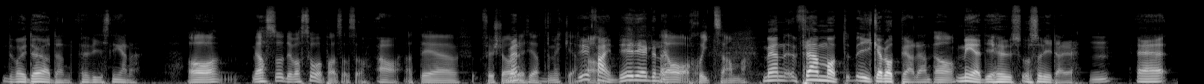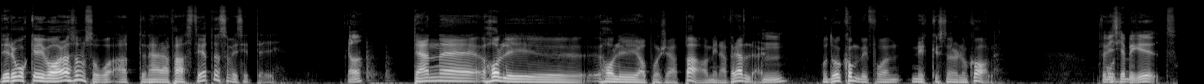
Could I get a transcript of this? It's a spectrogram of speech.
det var ju döden för visningarna. Ja, men alltså det var så pass alltså? Ja. Att det förstördes Men jättemycket? Det är ja. fine, det är reglerna. Ja, skitsamma. Men framåt, ICA Brottbjörnen, Ja. mediehus och så vidare. Mm. Eh, det råkar ju vara som så att den här fastigheten som vi sitter i. Ja. Den eh, håller, ju, håller ju jag på att köpa av mina föräldrar. Mm. Och då kommer vi få en mycket större lokal. För vi ska bygga ut?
